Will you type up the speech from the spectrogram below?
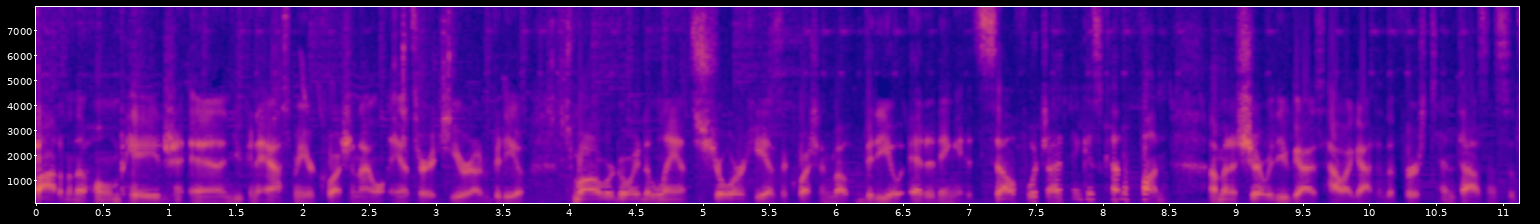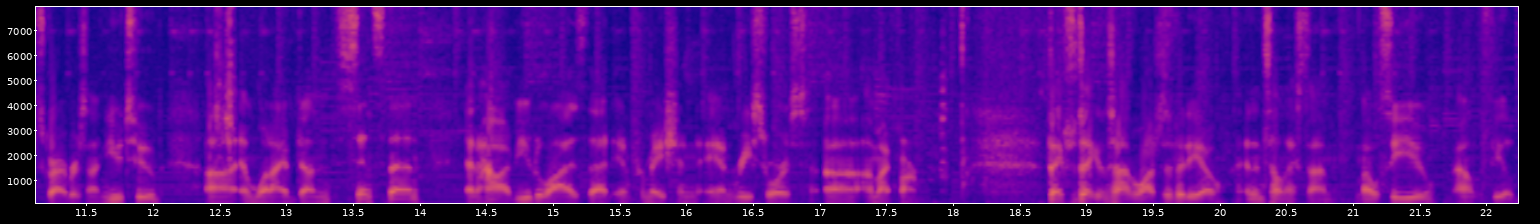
bottom of the homepage and you can ask me your question. I will answer it here on video. Tomorrow we're going to Lance Shore. He has a question about video editing itself, which I think is kind of fun. I'm gonna share with you guys how I got to the first 10,000 subscribers on YouTube uh, and what I've done since then and how I've utilized that information and resource uh, on my farm. Thanks for taking the time to watch this video and until next time, I will see you out in the field.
